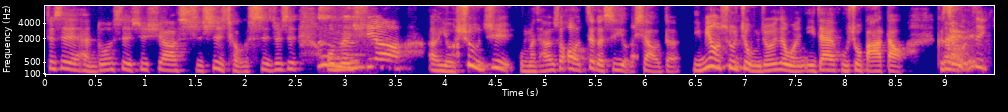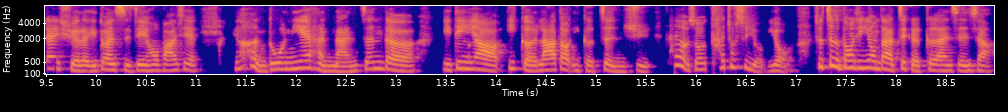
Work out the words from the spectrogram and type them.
就是很多事是需要实事求是，就是我们需要呃有数据，我们才会说哦这个是有效的，你没有数据，我们就会认为你在胡说八道。可是我自己在学了一段时间以后，发现有很多你也很难真的一定要一个拉到一个证据，它有时候它就是有用，就这个东西用到这个个案身上。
